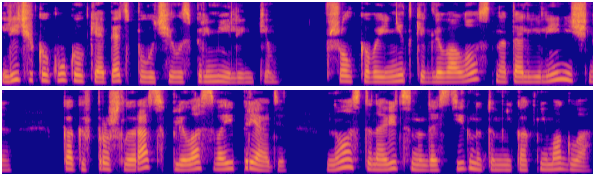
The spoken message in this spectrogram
Личико куколки опять получилось примиленьким. В шелковые нитки для волос Наталья Ильинична, как и в прошлый раз, вплела свои пряди, но остановиться на достигнутом никак не могла.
